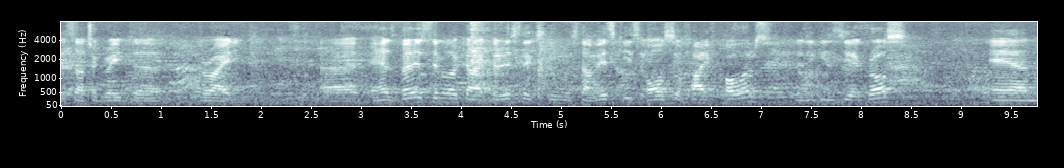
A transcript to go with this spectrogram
It's such a great uh, variety. Uh, it has very similar characteristics to Staviskis, also five colors, as you can see across. And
